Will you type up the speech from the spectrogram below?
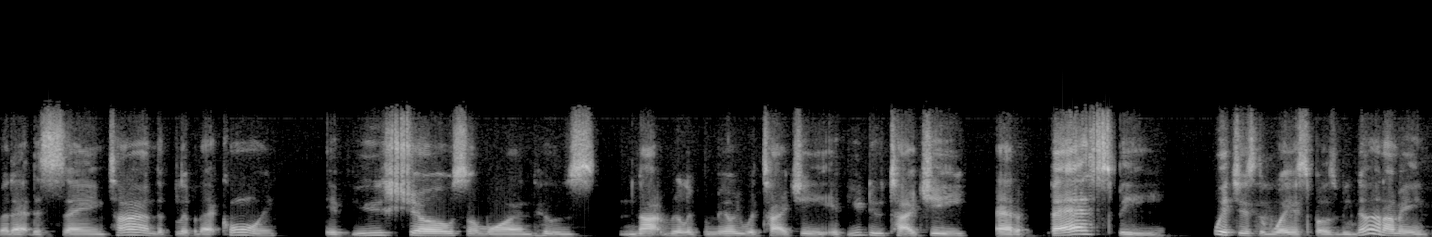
but at the same time, the flip of that coin if you show someone who's not really familiar with Tai Chi, if you do Tai Chi at a fast speed, which is the way it's supposed to be done, I mean,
